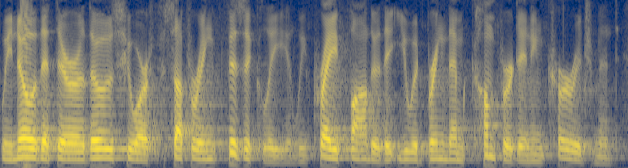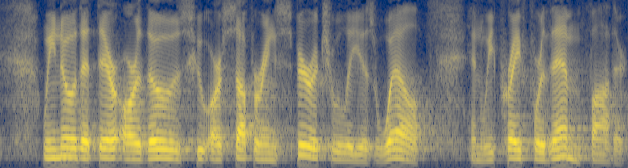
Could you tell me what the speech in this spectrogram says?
We know that there are those who are suffering physically, and we pray, Father, that you would bring them comfort and encouragement. We know that there are those who are suffering spiritually as well, and we pray for them, Father,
